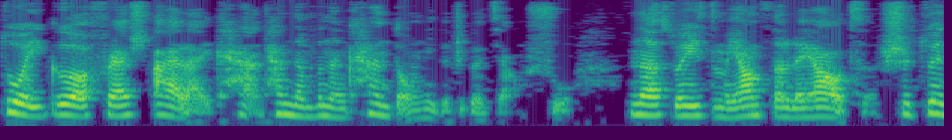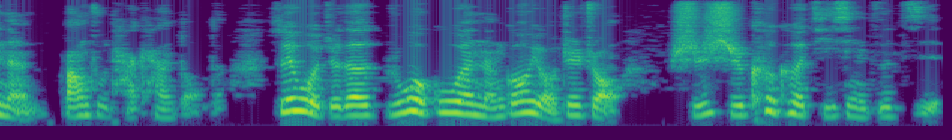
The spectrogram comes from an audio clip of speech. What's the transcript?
做一个 fresh eye 来看，他能不能看懂你的这个讲述？那所以怎么样子的 layout 是最能帮助他看懂的？所以我觉得，如果顾问能够有这种时时刻刻提醒自己，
